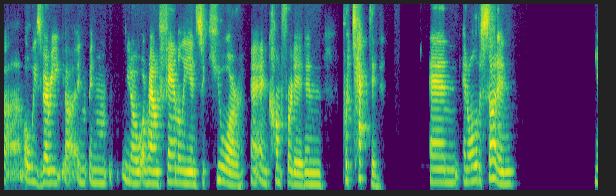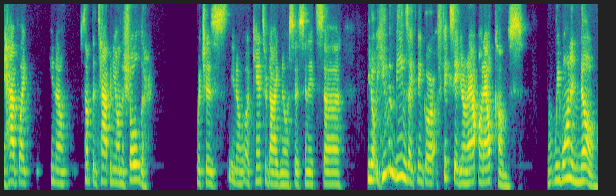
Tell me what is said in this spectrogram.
um, always very uh, in, in, you know around family and secure and, and comforted and protected and and all of a sudden you have like you know something tapping you on the shoulder which is you know a cancer diagnosis. And it's uh you know human beings i think are fixated on, on outcomes. We want to know.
